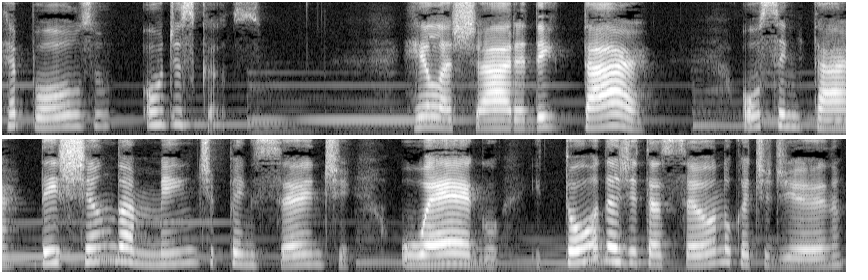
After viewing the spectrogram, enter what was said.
repouso ou descanso. Relaxar é deitar ou sentar, deixando a mente pensante, o ego e toda agitação no cotidiano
